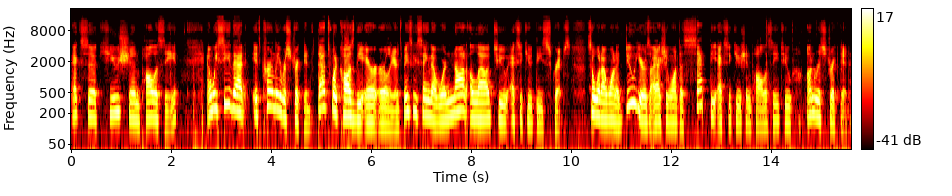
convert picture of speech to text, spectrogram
execution policy and we see that it's currently restricted. That's what caused the error earlier. It's basically saying that we're not allowed to execute these scripts. So what I want to do here is I actually want to set the execution policy to unrestricted.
